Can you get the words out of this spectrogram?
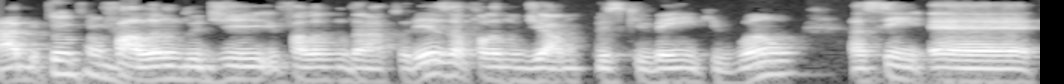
sabe? Totalmente. Falando de falando da natureza, falando de amores que vêm e que vão, assim, é,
